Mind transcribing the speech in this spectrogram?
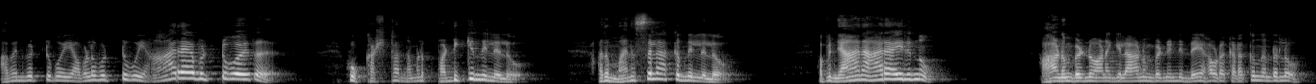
അവൻ വിട്ടുപോയി അവൾ വിട്ടുപോയി. ആരാ വിട്ടുപോയത്? ഓ കഷ്ടം. നമ്മൾ പഠിക്കുന്നില്ലല്ലോ. അത് മനസ്സിലാക്കുന്നില്ലല്ലോ. അപ്പം ഞാൻ ആരായിരുന്നു? ആണും പെണ്ണും ആണെങ്കിൽ ആണും പെണ്ണിന്റെ ദേഹം അവിടെ കിടക്കുന്നുണ്ടല്ലോ.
